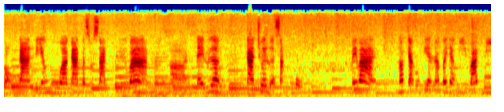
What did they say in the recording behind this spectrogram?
ของการเลี้ยงวัว การปศุสัตว์ หรือว่าในเรื่องการช่วยเหลือสังคม ไม่ว่านอกจากโรงเรียนแล้วก็ยังมีวัดมี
